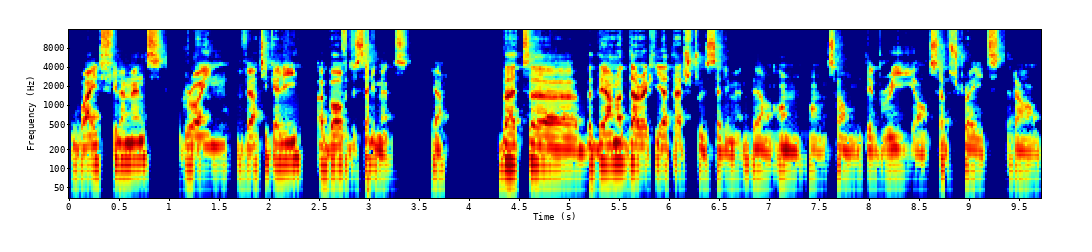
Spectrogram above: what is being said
white filaments growing vertically above the sediment. Yeah. but uh, but they are not directly attached to the sediment. They are on on some debris or substrates that are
